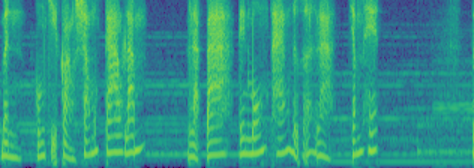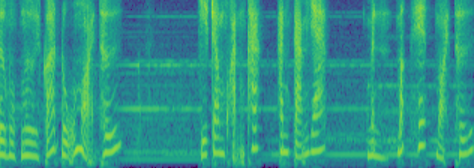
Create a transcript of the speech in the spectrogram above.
mình cũng chỉ còn sống cao lắm là 3 đến 4 tháng nữa là chấm hết. Từ một người có đủ mọi thứ, chỉ trong khoảnh khắc anh cảm giác mình mất hết mọi thứ.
